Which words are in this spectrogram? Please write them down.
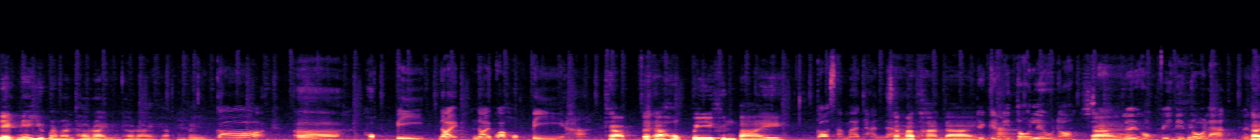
เด็กนี่อายุประมาณเท่าไหร่ถึงเท่าไหร่ครับคุณเป้ก็เอ่อ6ปีน้อยน้อยกว่า 6 ปีค่ะครับแต่ถ้า 6 ปีขึ้นไป ก็สามารถทานได้ สามารถทานได้ เด็กเดี๋ยวนี้โตเร็วเนาะใช่ เลย6ปีนี่โตละใช่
